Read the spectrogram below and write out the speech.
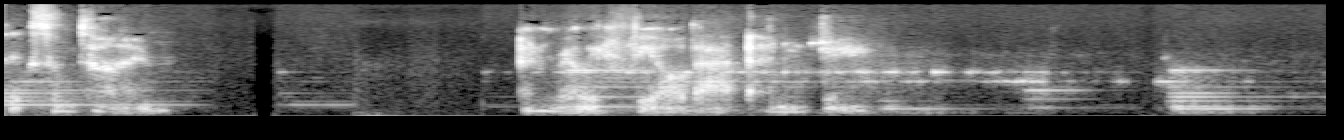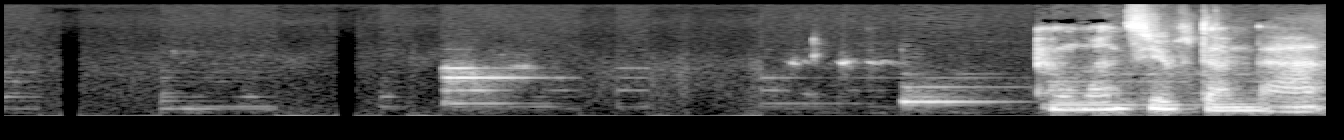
Take some time and really feel that energy. And once you've done that,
